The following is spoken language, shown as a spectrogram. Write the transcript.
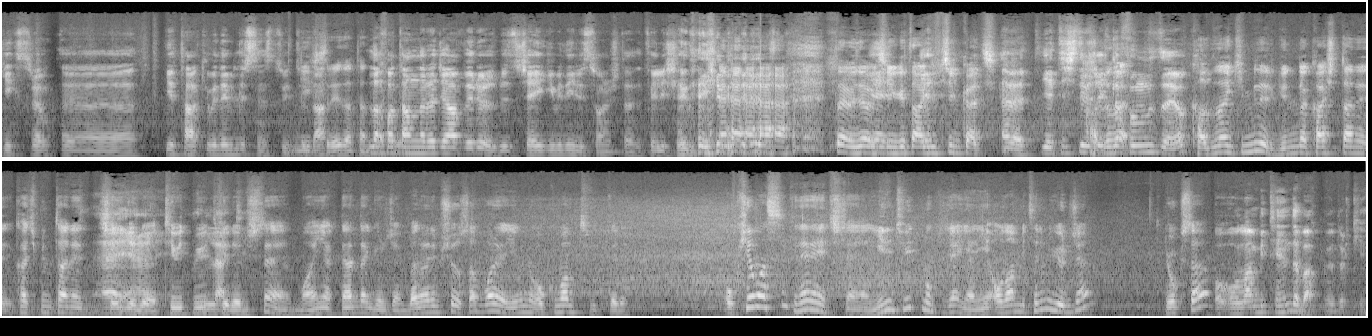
Geekstra'yı takip edebilirsiniz Twitter'dan. Zaten Laf atanlara cevap veriyoruz. Biz şey gibi değiliz sonuçta. Felice gibi değiliz. Tabii tabii Yani- çünkü takipçin kaç. evet yetiştirecek Kadına- lafımız da yok. Kadına kim bilir günde kaç tane kaç bin tane şey He geliyor. yani, Tweet müyüt geliyor. Düşünsene manyak nereden göreceğim? Ben öyle bir şey olsam var ya yemin ederim okumam tweetleri. Okuyamazsın ki nereye yetişeceksin yani? Yeni tweet mi okuyacaksın? Yani olan biteni mi göreceksin? Yoksa O olan biteni de bakmıyordur ki.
